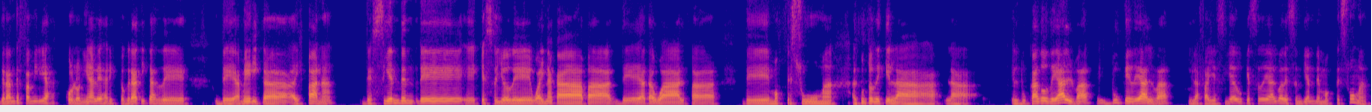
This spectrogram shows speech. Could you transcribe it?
grandes familias coloniales aristocráticas de, de América hispana descienden de, eh, qué sé yo, de Huayna de Atahualpa, de Moctezuma, al punto de que la, la- el ducado de Alba, el duque de Alba y la fallecida duquesa de Alba descendían de Moctezuma,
